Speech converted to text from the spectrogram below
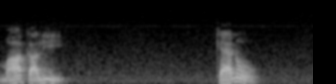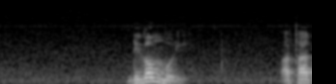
মা কালী কেন দিগম্বরী? অর্থাৎ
